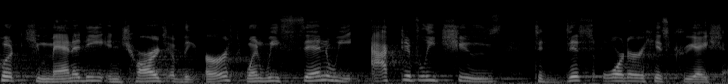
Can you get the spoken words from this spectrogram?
put humanity in charge of the earth. When we sin, we actively choose to disorder his creation.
